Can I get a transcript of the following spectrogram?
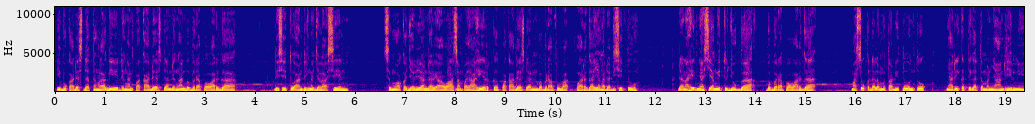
Ibu Kades datang lagi dengan Pak Kades dan dengan beberapa warga. Di situ Andri ngejelasin semua kejadian dari awal sampai akhir ke Pak Kades dan beberapa warga yang ada di situ. Dan akhirnya siang itu juga beberapa warga masuk ke dalam hutan itu untuk nyari ketiga temannya Andri ini.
